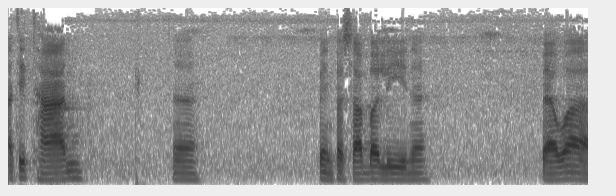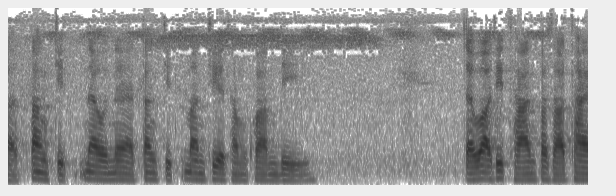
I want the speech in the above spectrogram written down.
อธิษฐานนะเป็นภาษาบาลีนะ แปลว่าตั้งจิตแน่วแน่ ตั้งจิตมั่นที่จะทำความดี แต่ว่าอธิษฐานภาษาไทย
